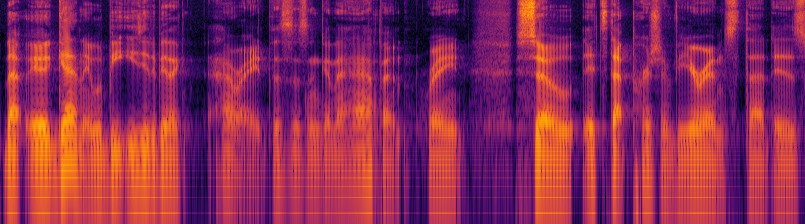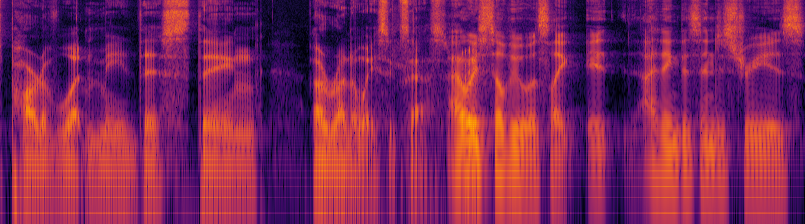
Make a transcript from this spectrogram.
that again it would be easy to be like all right this isn't going to happen right so it's that perseverance that is part of what made this thing a runaway success I always tell people it's like it. I think this industry is,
